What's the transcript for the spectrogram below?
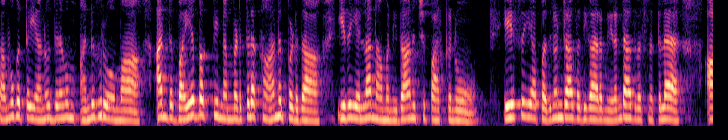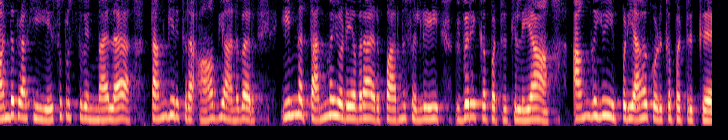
சமூகத்தை அனுதினமும் அணுகிறோமா? அந்த பயபக்தி நம்ம இடத்துல காணப்படுதா? இதையெல்லாம் நாம நிதானிச்சு பார்க்கணும். ஏசையா பதினொன்றாவது அதிகாரம் இரண்டாவது வசனம் வசனத்துல ஆண்டவராகிய இயேசு கிறிஸ்துவின் மேல தங்கி இருக்கிற ஆவியானவர் இன்ன தன்மையுடையவரா இருப்பார்னு சொல்லி விவரிக்கப்பட்டிருக்கு இல்லையா? அங்கேயும் இப்படியாக கொடுக்கப்பட்டிருக்கு.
